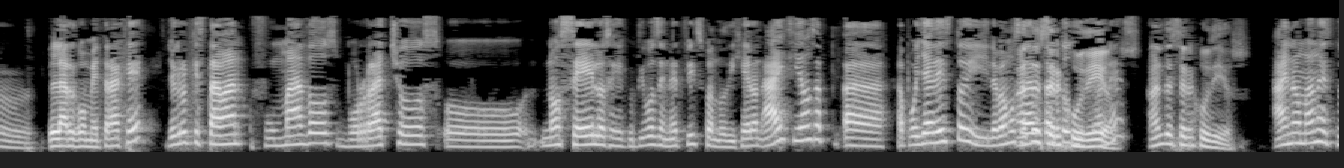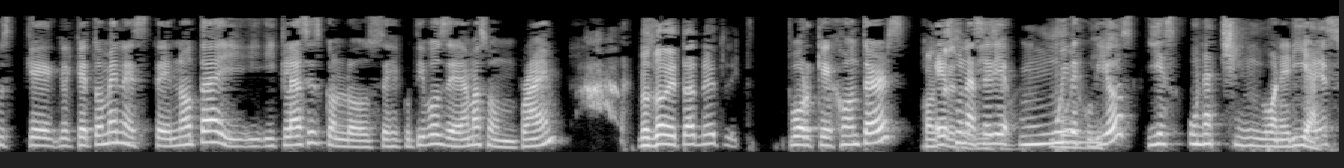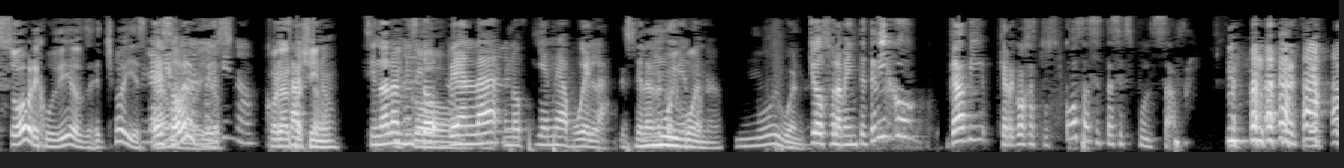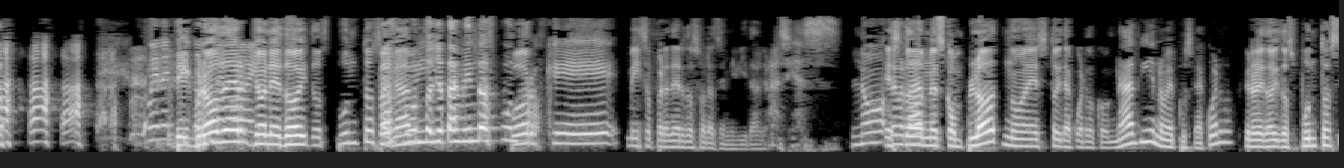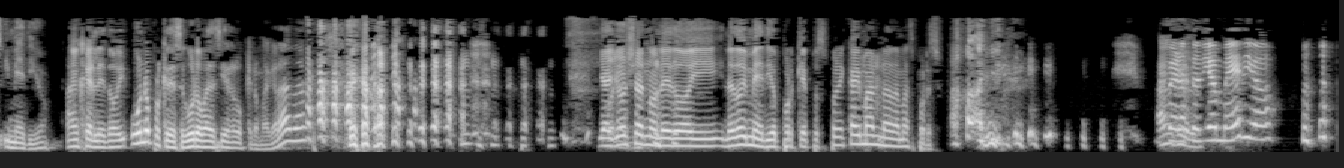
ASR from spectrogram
largometraje. Yo creo que estaban fumados, borrachos o no sé, los ejecutivos de Netflix cuando dijeron, ay, sí, vamos a, a apoyar esto y le vamos a Han dar de ser tantos millones". judíos. Han de ser judíos. Ay, no mames, pues que, que tomen este nota y, y- y clases con los ejecutivos de Amazon Prime, Nos va a vetar Netflix. porque Hunters, Hunters es una es serie muy de judíos y es una chingonería. Es sobre judíos, de hecho, y está Es sobre. Pacino. Con Al Exacto. Pacino. Si no la han Con- visto, véanla, no tiene abuela. Es Se la muy recomiendo. buena. Muy buena. Yo solamente te digo, Gaby, que recojas tus cosas, estás expulsada. Bueno, Big chicos, Brother, yo le doy dos puntos a Dos Gaby. puntos, yo también dos puntos. Porque me hizo perder dos horas de mi vida. Gracias. No, de Esto verdad. no es complot, no estoy de acuerdo con nadie, no me puse de acuerdo, pero le doy dos puntos y medio. Ángel le doy uno porque de seguro va a decir algo que no me agrada. y a Joshua no le doy, le doy medio porque pues me cae mal nada más por eso. Pero te dio medio.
